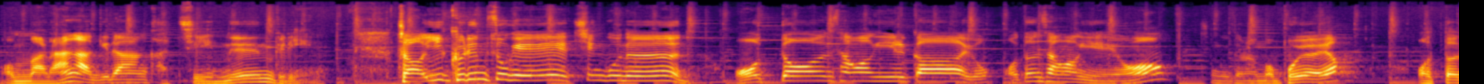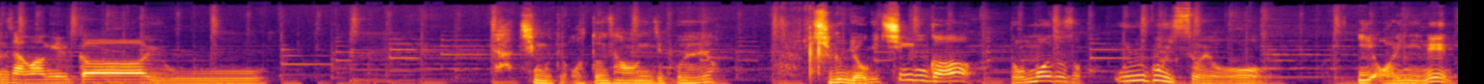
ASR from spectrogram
엄마랑 아기랑 같이 있는 그림. 자, 이 그림 속에 친구는 어떤 상황일까요? 어떤 상황이에요? 친구들 한번 보여요? 어떤 상황일까요? 자, 친구들 어떤 상황인지 보여요? 지금 여기 친구가 넘어져서 울고 있어요. 이 어린이는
